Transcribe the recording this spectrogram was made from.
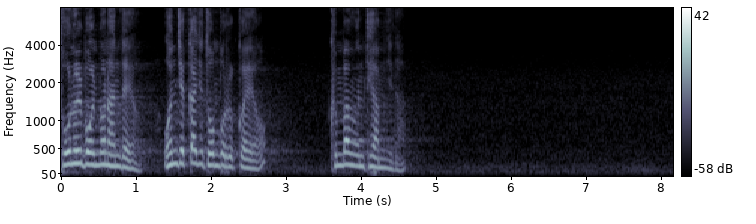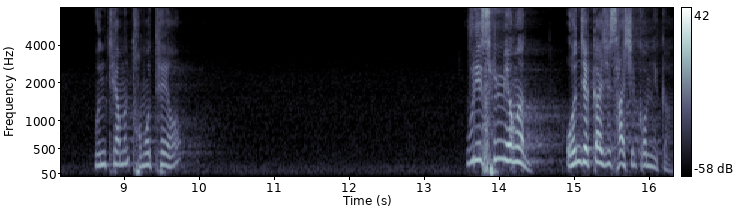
돈을 벌면 한대요. 언제까지 돈 벌을 거예요? 금방 은퇴합니다. 은퇴하면 더 못해요. 우리 생명은 언제까지 사실 겁니까?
